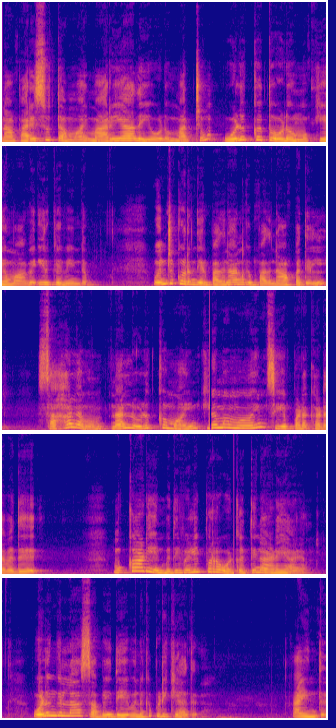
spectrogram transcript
நாம் பரிசுத்தமாய் மரியாதையோடும் மற்றும் ஒழுக்கத்தோடும் முக்கியமாக இருக்க வேண்டும். ஒன்று குறைந்தர் பதினான்கு பதினாற்பதில் சகலமும் நல்லொழுக்கமாயும் கிரமமாயும் செய்யப்பட கடவது. முக்காடு என்பது வெளிப்புற ஒழுக்கத்தின் அடையாளம். ஒழுங்கில்லா சபை தேவனுக்கு பிடிக்காது. ஐந்து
